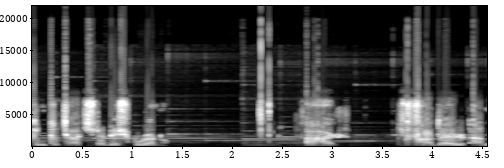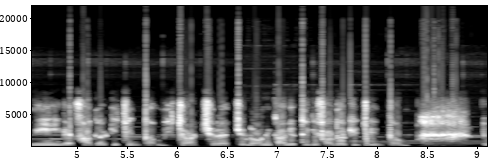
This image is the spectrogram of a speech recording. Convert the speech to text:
কিন্তু চার্চটা বেশ পুরানো। আর ফাদার আমি ফাদারকে চিনতাম চার্চের অ্যাকচুয়ালি অনেক আগে থেকে ফাদারকে চিনতাম। তো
